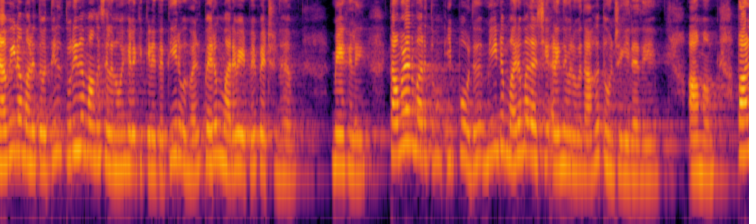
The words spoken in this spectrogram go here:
நவீன மருத்துவத்தில் துரிதமாக சில நோய்களுக்கு கிடைத்த தீர்வுகள் பெரும் வரவேற்பை பெற்றன. மேகலை தமிழர் மருத்துவம் இப்போது மீண்டும் மறுமலர்ச்சி அடைந்து வருவதாக தோன்றுகிறது. ஆமாம் பல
